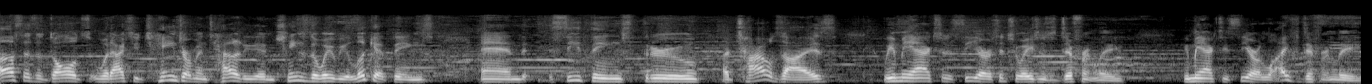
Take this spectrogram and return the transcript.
us as adults would actually change our mentality and change the way we look at things and see things through a child's eyes, we may actually see our situations differently. We may actually see our life differently.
